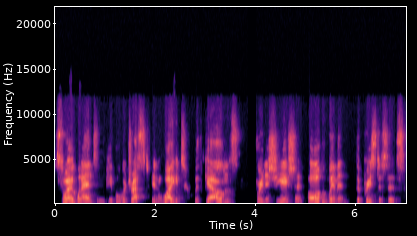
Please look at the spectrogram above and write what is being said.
So I went and people were dressed in white with gowns for initiation, all the women, the priestesses.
